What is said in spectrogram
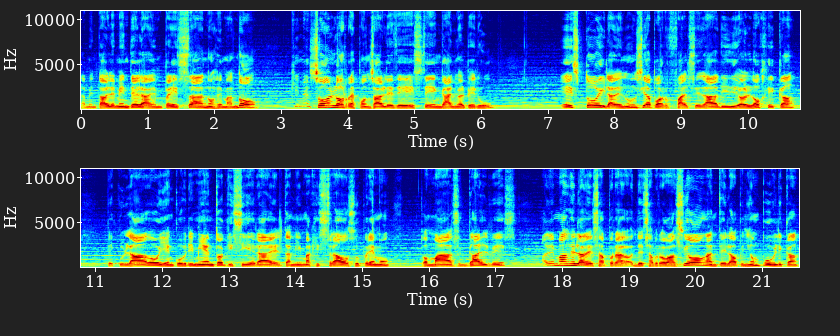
Lamentablemente la empresa nos demandó ¿Quiénes son los responsables de este engaño al Perú? Esto y la denuncia por falsedad ideológica, peculado y encubrimiento que hiciera el también magistrado supremo Tomás Galvez, además de la desaprobación ante la opinión pública,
